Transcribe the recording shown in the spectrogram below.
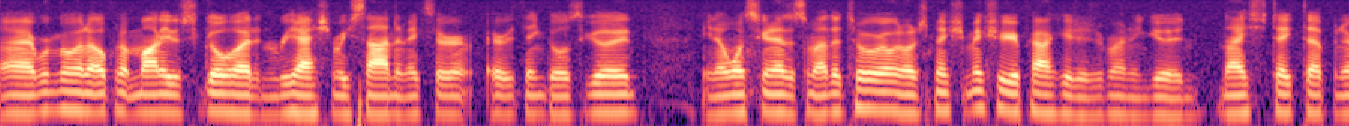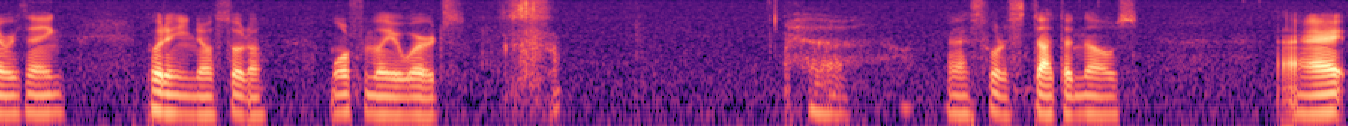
Alright, we're going to open up Modio just go ahead and rehash and resign to make sure everything goes good. You know, once you're going to have some other tutorial, you know, just make sure, make sure your package is running good. Nice taped up and everything. Put in, you know, sort of more familiar words. I sort of stuck the nose. Alright,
